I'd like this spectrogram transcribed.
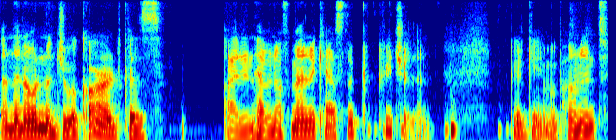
And then I wouldn't have drew a card because I didn't have enough mana to cast the creature then. Good game, opponent.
